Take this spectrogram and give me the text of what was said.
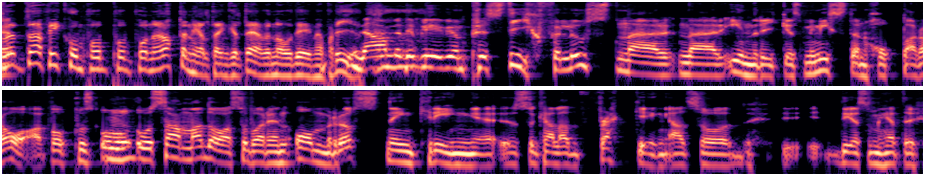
Så eh, där fick hon på, på, på nöten helt enkelt, även av det egna partiet? Nej, men det blev ju en prestigeförlust när, när inrikesministern hoppar av. Och, på, mm. och, samma dag så var det en omröstning kring eh, så kallad fracking, alltså det som heter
